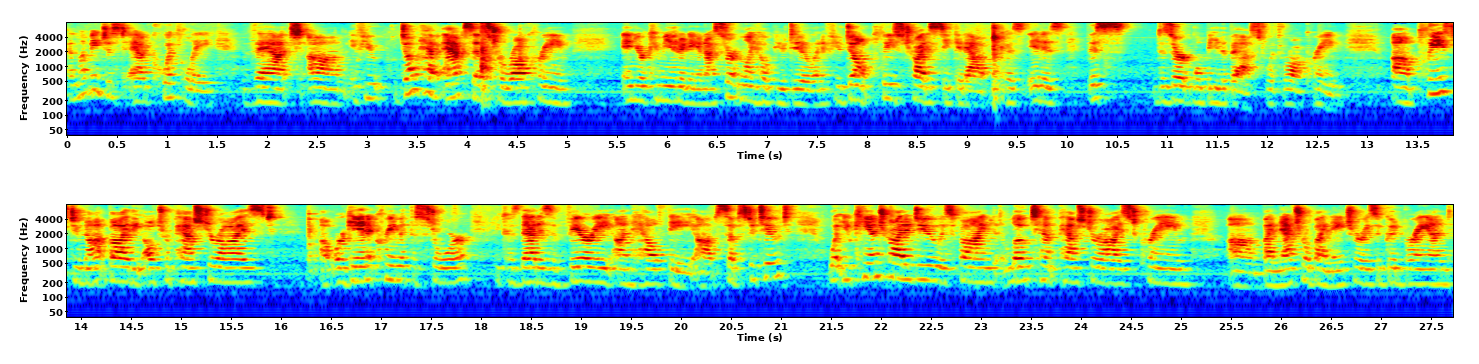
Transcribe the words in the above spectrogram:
And let me just add quickly that um, if you don't have access to raw cream in your community, and I certainly hope you do, and if you don't, please try to seek it out because it is this dessert will be the best with raw cream. Um, please do not buy the ultra pasteurized uh, organic cream at the store because that is a very unhealthy uh, substitute. What you can try to do is find low temp pasteurized cream. Um, by Natural by Nature is a good brand,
